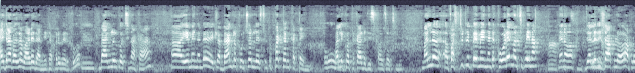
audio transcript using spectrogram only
హైదరాబాద్లో వాడేదాన్ని టప్పర్ వరకు. బెంగళూరుకి వచ్చినాక ఏమైందంటే ఇట్లా బ్యాంక్లో కూర్చొని లేస్తుంటే పట్టని కట్ అయింది. మళ్ళీ కొత్త కార్డు తీసుకోవాల్సి వచ్చింది. మళ్ళీ ఫస్ట్ ట్రిప్ ఏమైందంటే కోడే మర్చిపోయినా. నేను జ్యువెలరీ షాప్లో అప్పుడు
